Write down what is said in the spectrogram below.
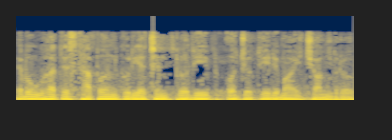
এবং উহাতে স্থাপন করিয়াছেন প্রদীপ ও জ্যোতির্ময় চন্দ্র।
